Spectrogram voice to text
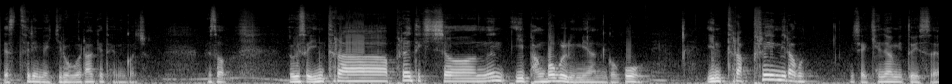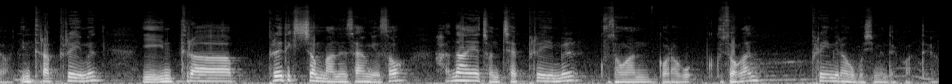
이제 스트림에 기록을 하게 되는 거죠. 그래서 여기서 인트라 프레딕션은 이 방법을 의미하는 거고 인트라 프레임이라고 이제 개념이 또 있어요. 인트라 프레임은 이 인트라 프레딕션만을 사용해서 하나의 전체 프레임을 구성한 거라고 구성한 프레임이라고 보시면 될 것 같아요.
